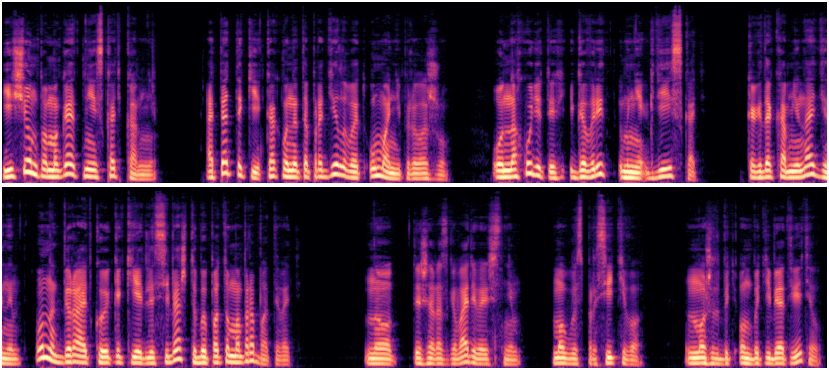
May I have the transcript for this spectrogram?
еще он помогает мне искать камни. Опять-таки, как он это проделывает, ума не приложу. Он находит их и говорит мне, где искать. Когда камни найдены, он отбирает кое-какие для себя, чтобы потом обрабатывать. Но ты же разговариваешь с ним. Мог бы спросить его. Может быть, он бы тебе ответил?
